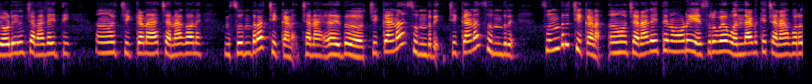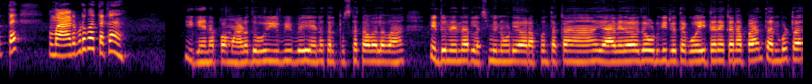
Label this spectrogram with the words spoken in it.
ಜೋಡಿನೂ ಚೆನ್ನಾಗೈತಿ. ಹ್ಞೂ ಚಿಕ್ಕಣ, ಚೆನ್ನಾಗವನೆ. ಸುಂದ್ರ, ಚಿಕ್ಕಣ ಚೆನ್ನಾಗಿ ಇದು ಚಿಕ್ಕಣ, ಸುಂದ್ರಿ. ಚಿಕ್ಕಣ, ಸುಂದ್ರಿ. ಸುಂದ್ರಿ, ಚಿಕ್ಕಣ. ಹ್ಞೂ ಚೆನ್ನಾಗೈತೆ ನೋಡು, ಹೆಸರುವೆ ಹೊಂದಾಣಿಕೆ ಚೆನ್ನಾಗಿ ಬರುತ್ತೆ. ಮಾಡ್ಬಿಡು ಮತ್ತಕ ಈಗೇನಪ್ಪ ಮಾಡೋದು? ಇವಿ ಏನೋ ಕಲ್ಪಿಸ್ಕೊತಾವಲ್ಲವ ಇದು ಏನಾರು ಲಕ್ಷ್ಮಿ ನೋಡಿ ಅವ್ರ ಅಪ್ಪನ ತಕ ಯಾವ್ಯಾವ್ದೋ ಹುಡುಗಿ ಜೊತೆಗೆ ಹೋಯ್ತಾನೆ ಕಣಪ್ಪ ಅಂತ ಅಂದ್ಬಿಟ್ರೆ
